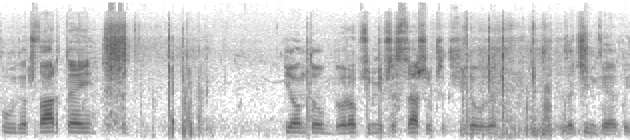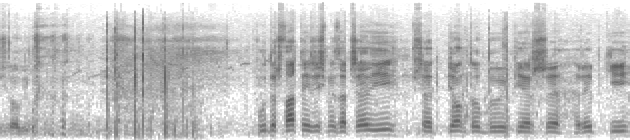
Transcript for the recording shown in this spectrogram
pół do czwartej. Piątą, bo Robciu mnie przestraszył przed chwilą, że zacinkę jakoś robił. Pół do czwartej żeśmy zaczęli, przed piątą były pierwsze rybki.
